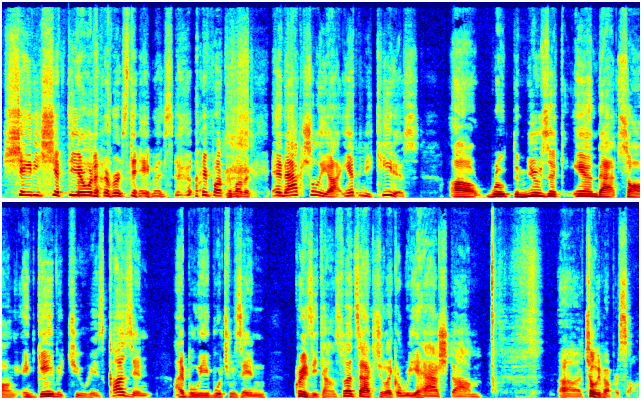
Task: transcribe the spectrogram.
Shady Shifty or whatever his name is. I fucking love it. And actually, uh, Anthony Kiedis uh, wrote the music and that song and gave it to his cousin, I believe, which was in Crazy Town. So that's actually like a rehashed um, uh, Chili Peppers song,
